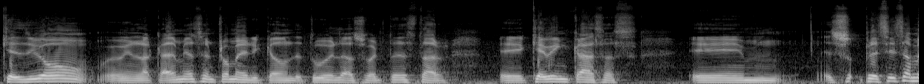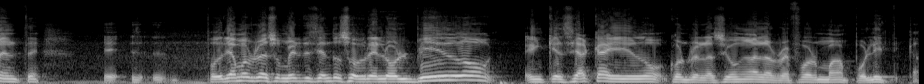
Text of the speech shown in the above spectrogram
que dio en la Academia Centroamérica, donde tuve la suerte de estar, Kevin Casas, precisamente podríamos resumir diciendo sobre el olvido en que se ha caído con relación a la reforma política.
